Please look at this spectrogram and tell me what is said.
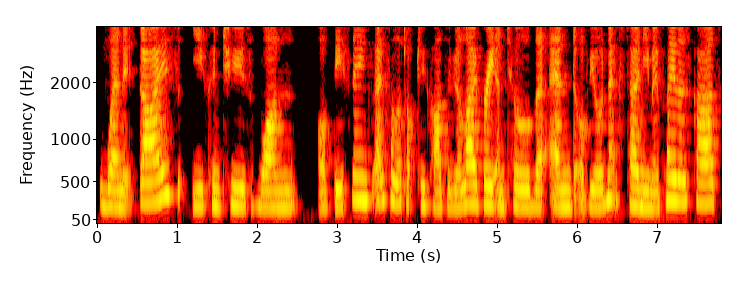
when it dies, you can choose one of these things. Exile the top two cards of your library until the end of your next turn. You may play those cards,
